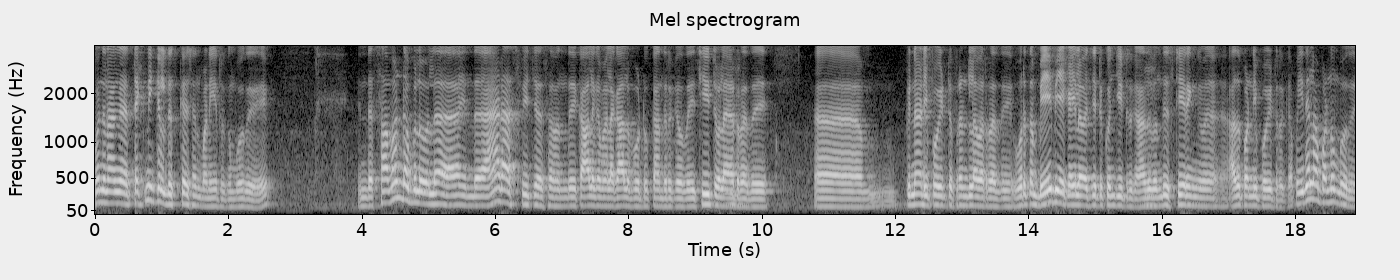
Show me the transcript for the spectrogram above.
கொஞ்சம் நாங்கள் டெக்னிக்கல் டிஸ்கஷன் பண்ணிகிட்டு இருக்கும்போது இந்த செவன் டபுள்யூவில் இந்த ஆடாஸ் ஃபீச்சர்ஸை வந்து காலுக்கு மேலே கால் போட்டு உட்காந்துருக்கிறது சீட்டு விளையாடுறது பின்னாடி போயிட்டு ஃப்ரண்டில் வர்றது. ஒருத்தன் பேபியை கையில் வச்சுட்டு கொஞ்சிட்டு இருக்கான். அது வந்து ஸ்டீரிங் அது பண்ணி போயிட்டுருக்கு அப்போ இதெல்லாம் பண்ணும்போது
